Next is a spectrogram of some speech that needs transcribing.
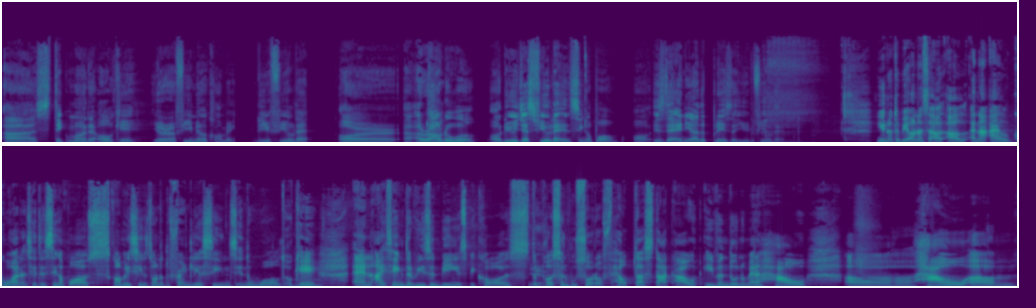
uh stigma that oh, okay you're a female comic? Do you feel that? Or uh, around the world? Or do you just feel that in Singapore? Or is there any other place that you feel that You know, to be honest, I'll, I'll and I'll go out and say this: Singapore's comedy scene is one of the friendliest scenes in the world. Okay, and I think the reason being is because the person who sort of helped us start out, even though no matter how uh, how um,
